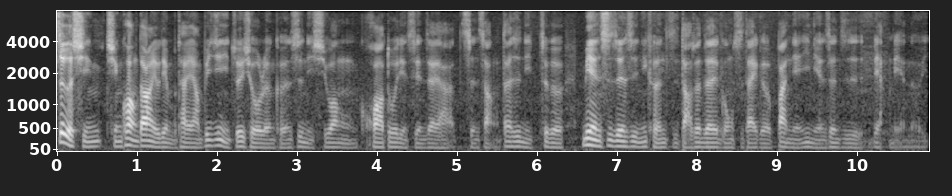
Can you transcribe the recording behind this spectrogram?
这个情情况当然有点不太一样，毕竟你追求的人可能是你希望花多一点时间在他身上，但是你这个面试这件事情，你可能只打算在公司待个半年、一年，甚至两年而已。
